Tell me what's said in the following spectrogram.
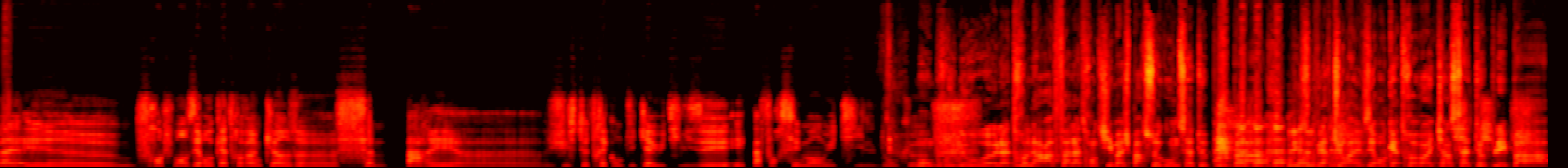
Bah, euh, franchement, 0,95, euh, ça me paraît euh, juste très compliqué à utiliser et pas forcément utile. Donc, euh, Bon Bruno, euh, la, rafale à 30 images par seconde, ça te plaît pas. Les ouvertures à f0,95, ça te plaît pas.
